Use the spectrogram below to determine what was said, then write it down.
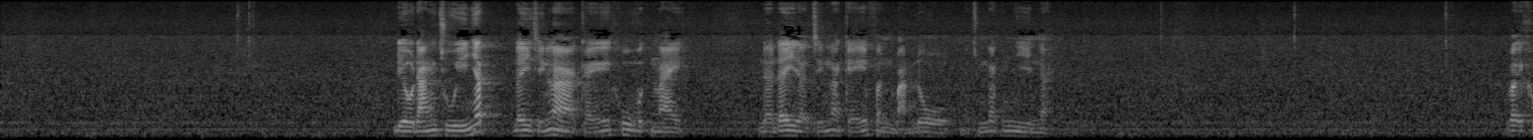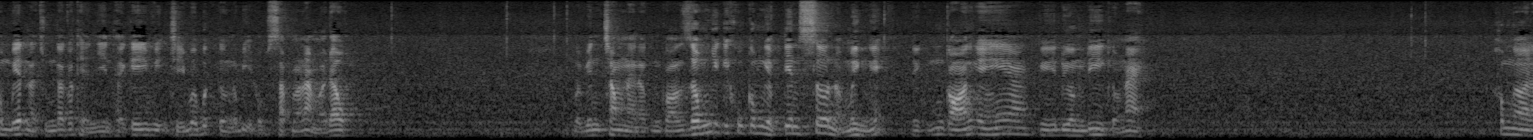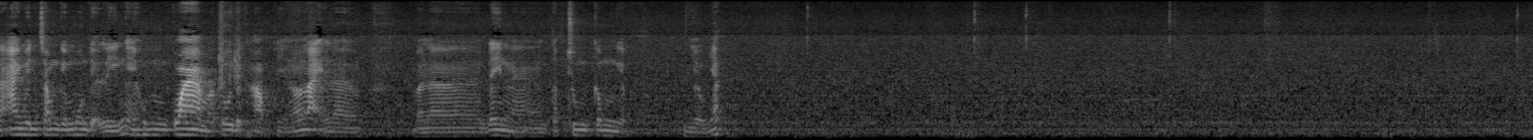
Điều đáng chú ý nhất, đây chính là cái khu vực này là đây là chính là cái phần bản đồ mà chúng ta cũng nhìn này. Vậy không biết là chúng ta có thể nhìn thấy cái vị trí của bức tường nó bị đổ sập nó nằm ở đâu. Và bên trong này nó cũng có giống như cái khu công nghiệp Tiên Sơn ở mình ấy, thì cũng có cái cái đường đi kiểu này. Không ngờ là ai bên trong cái môn địa lý ngày hôm qua mà tôi được học thì nó lại là và là đây là tập trung công nghiệp nhiều nhất.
